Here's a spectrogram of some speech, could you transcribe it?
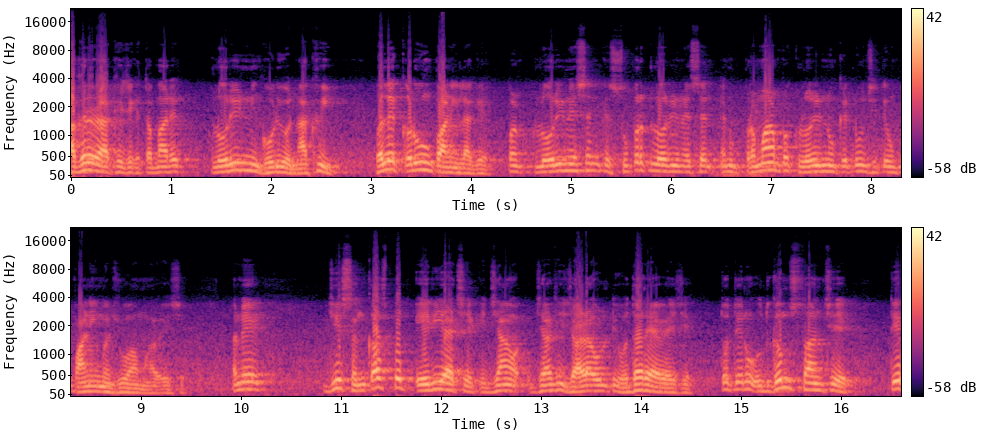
આગ્રહ રાખે છે કે તમારે ક્લોરિનની ગોળીઓ નાખવી ભલે કડવું પાણી લાગે, પણ ક્લોરિનેશન કે સુપર ક્લોરિનેશન એનું પ્રમાણ પણ ક્લોરિનનું કેટલું છે તેવું પાણીમાં જોવામાં આવે છે. અને જે શંકાસ્પદ એરિયા છે કે જ્યાં, જ્યાંથી ઝાડા ઉલટી વધારે આવે છે, તો તેનું ઉદ્ગમ સ્થાન છે તે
